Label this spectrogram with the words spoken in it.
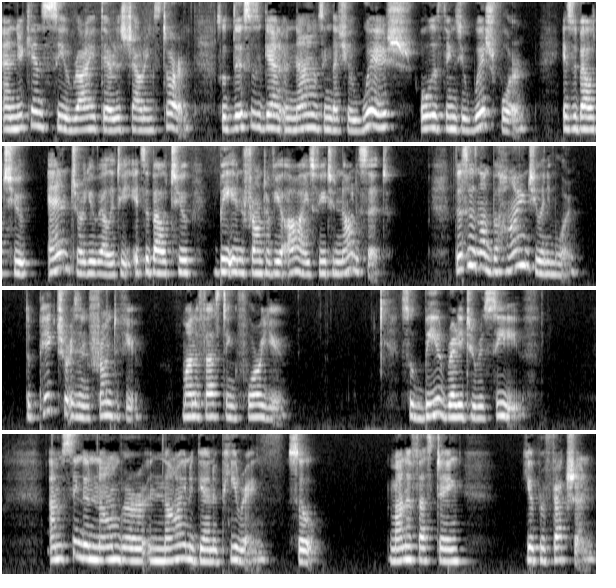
And you can see right there the shouting star. So, this is again announcing that your wish, all the things you wish for, is about to enter your reality. It's about to be in front of your eyes for you to notice it. This is not behind you anymore. The picture is in front of you, manifesting for you. So be ready to receive. I'm seeing the number nine again appearing. So manifesting your perfection,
